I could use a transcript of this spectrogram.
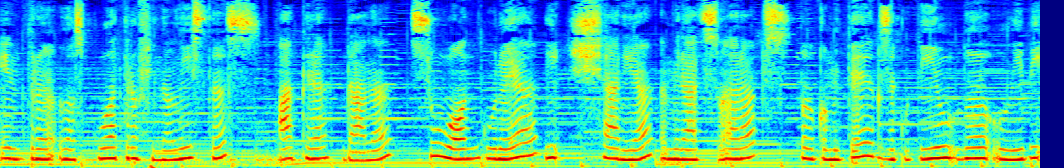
entre les quatre finalistes Accra, Ghana, Suwon, Corea i Sharia, Emirats Àrabs, pel Comitè Executiu de l'IBI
